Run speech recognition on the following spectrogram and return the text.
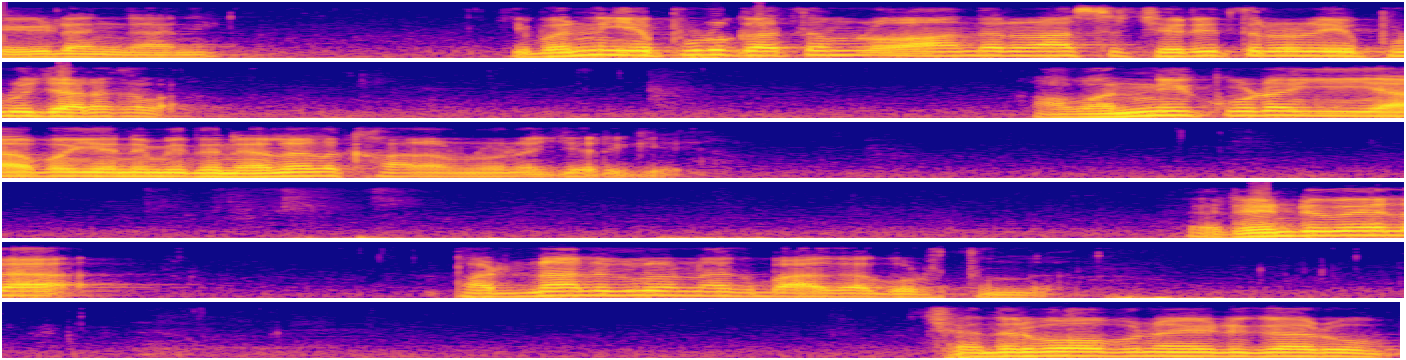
చేయడం కానీ ఇవన్నీ ఎప్పుడు గతంలో ఆంధ్ర రాష్ట్ర చరిత్రలో ఎప్పుడూ జరగల. అవన్నీ కూడా ఈ యాభై ఎనిమిది నెలల కాలంలోనే జరిగాయి. రెండు వేల పద్నాలుగులో నాకు బాగా గుర్తుంది. చంద్రబాబు నాయుడు గారు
